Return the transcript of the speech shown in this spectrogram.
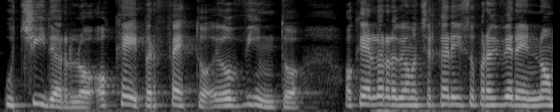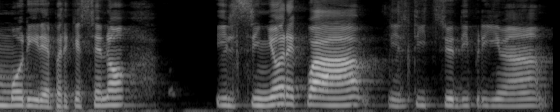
ucciderlo. Ok, perfetto. E ho vinto. Ok, allora dobbiamo cercare di sopravvivere e non morire perché sennò il signore qua, il tizio di prima,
